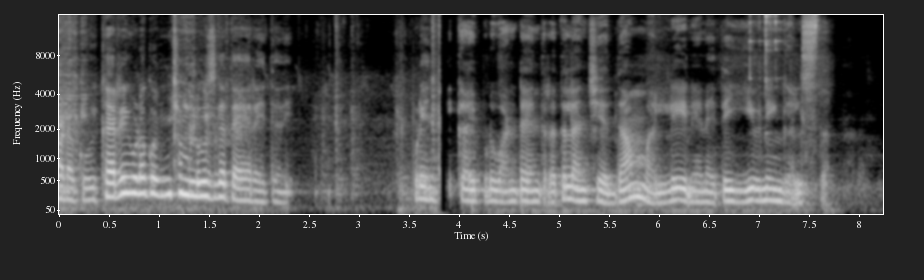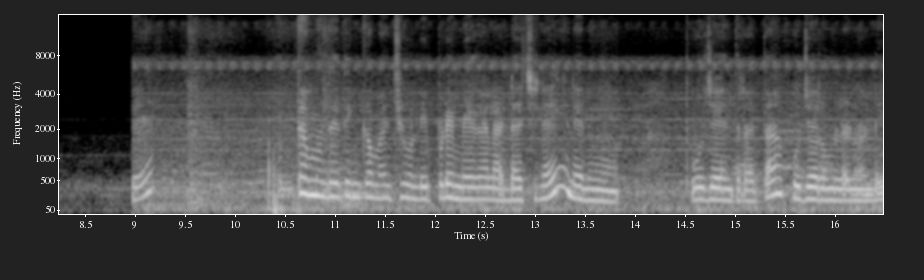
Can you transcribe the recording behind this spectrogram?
మనకు కర్రీ కూడా కొంచెం లూజ్గా తయారవుతుంది ఇప్పుడు ఇంకా ఇప్పుడు వంట అయిన తర్వాత లంచ్ చేద్దాం. మళ్ళీ నేనైతే ఈవినింగ్ కలుస్తా. అయితే ఇంత ముందైతే ఇంకా మంచిగా ఉండి ఇప్పుడే మేఘాలు అడ్డొచ్చినాయి నేను పూజ అయిన తర్వాత పూజ రూమ్లో నుండి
